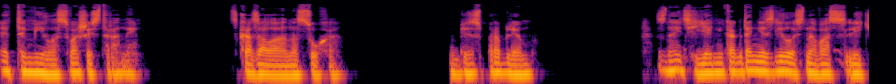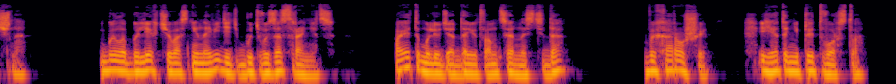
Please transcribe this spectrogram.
«Это мило с вашей стороны», — сказала она сухо. «Без проблем», Знаете, я никогда не злилась на вас лично. Было бы легче вас ненавидеть, будь вы засранец. Поэтому люди отдают вам ценности, да? Вы хороший, и это не притворство.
